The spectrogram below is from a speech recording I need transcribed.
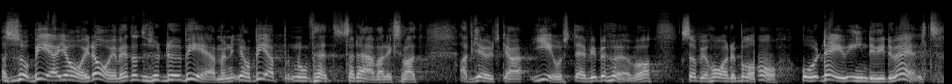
alltså så ber jag idag. Jag vet inte hur du ber, men jag ber på något sätt liksom att, att Gud ska ge oss det vi behöver så vi har det bra. Och det är ju individuellt.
